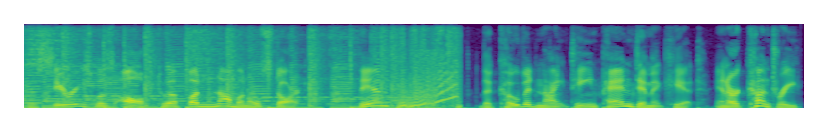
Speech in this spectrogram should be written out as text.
the series was off to a phenomenal start. Then, the COVID 19 pandemic hit, and our country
